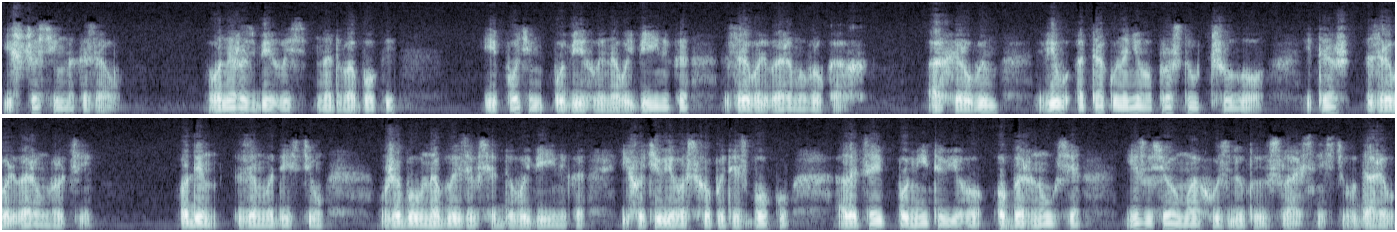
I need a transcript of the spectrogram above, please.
і щось їм наказав. Вони розбіглись на два боки і потім побігли на вибійника з револьверами в руках. А Херовим вів атаку на нього просто в чоло і теж з револьвером в руці. Один з младистів уже був наблизився до вибійника і хотів його схопити збоку, але цей помітив його, обернувся і з усього маху з лютою сласністю ударив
